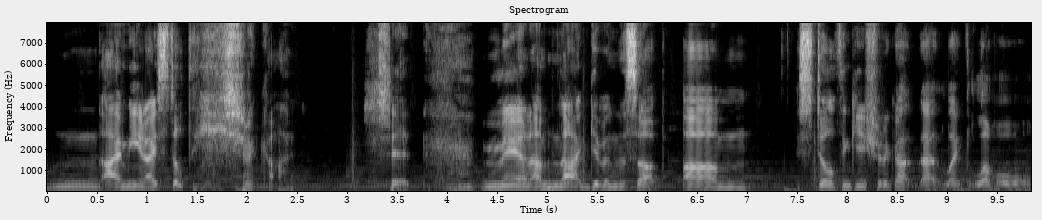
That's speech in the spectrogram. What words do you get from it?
mm, I mean, I still think he should have got it. Shit. Man, I'm not giving this up. Um, still think he should have got that like level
